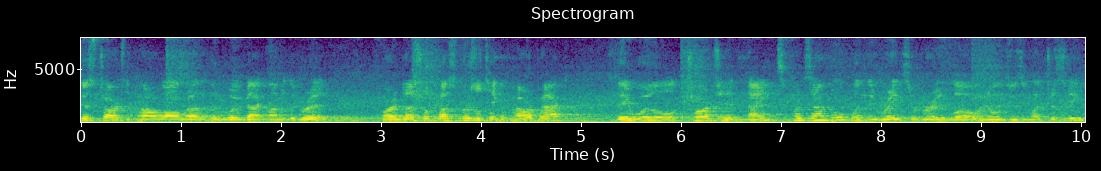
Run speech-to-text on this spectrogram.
discharge the power wall rather than going back onto the grid. Our industrial customers will take a power pack, they will charge it at night, for example, when the rates are very low and no one's using electricity.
